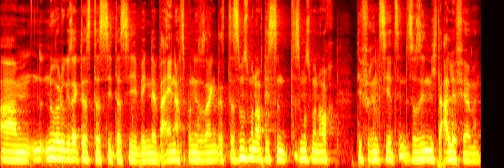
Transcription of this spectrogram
ähm, nur weil du gesagt hast, dass sie, dass sie wegen der Weihnachtsboni so sagen, das, das muss man auch, das, das muss man auch differenziert sehen. So sind nicht alle Firmen.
